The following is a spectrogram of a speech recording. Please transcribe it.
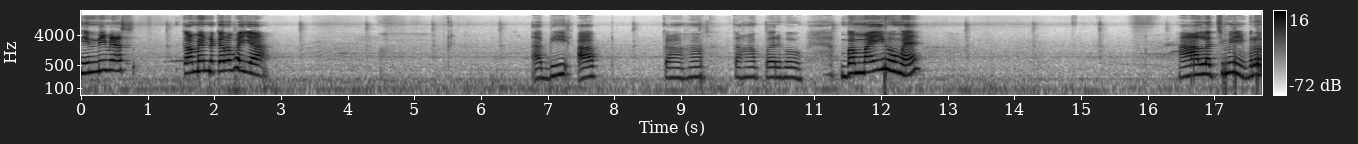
हिंदी में कमेंट करो भैया। अभी आप कहाँ कहाँ पर हो? बम्बई हूँ मैं। हाँ लक्ष्मी, बोलो।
